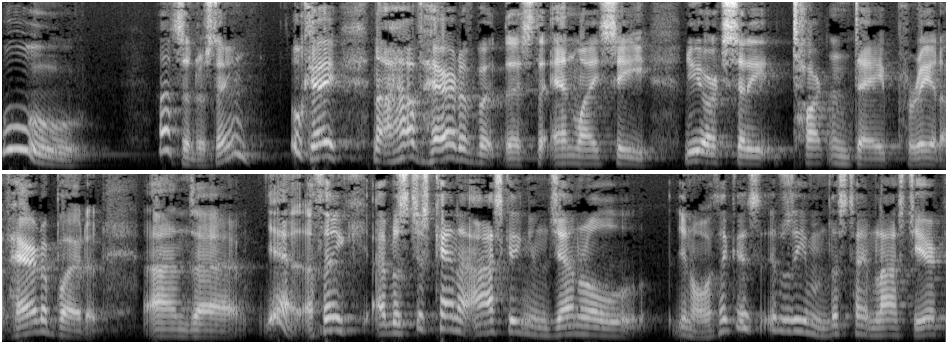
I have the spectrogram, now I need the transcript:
Ooh, that's interesting. Okay, now I have heard about this, the NYC, New York City Tartan Day Parade. I've heard about it, and uh, yeah, I think I was just kind of asking in general. You know, I think it was even this time last year.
